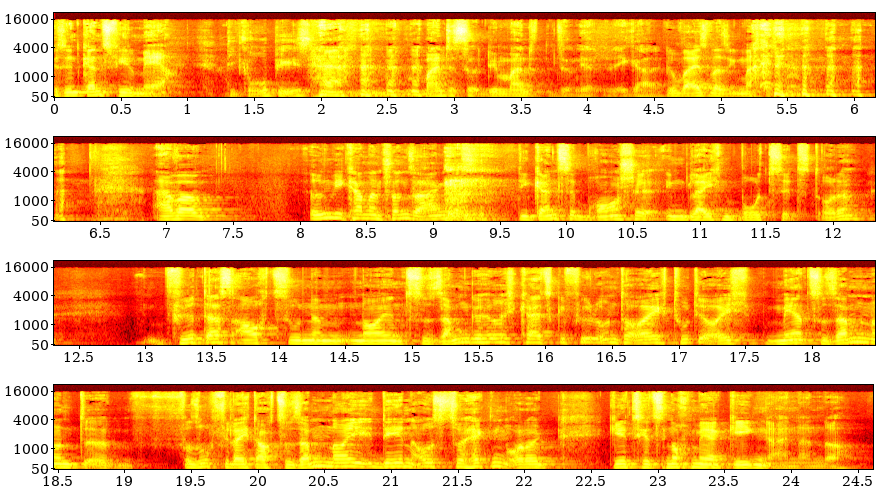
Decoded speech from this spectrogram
sind ganz viel mehr. Die Groupies? meintest du, die meintest, ja, egal. Du weißt, was ich meine. Aber irgendwie kann man schon sagen, dass die ganze Branche im gleichen Boot sitzt, oder? Führt das auch zu einem neuen Zusammengehörigkeitsgefühl unter euch? Tut ihr euch mehr zusammen und äh, versucht vielleicht auch zusammen neue Ideen auszuhacken oder geht es jetzt noch mehr gegeneinander?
